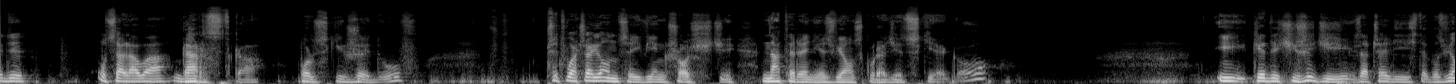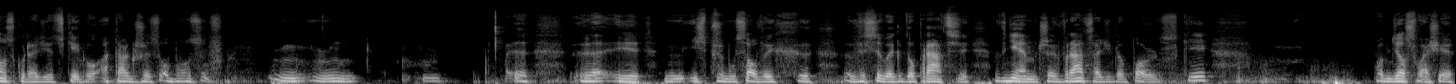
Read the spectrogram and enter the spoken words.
kiedy ocalała garstka polskich Żydów, w przytłaczającej większości na terenie Związku Radzieckiego. I kiedy ci Żydzi zaczęli z tego Związku Radzieckiego, a także z obozów mm, mm, e, i z przymusowych wysyłek do pracy w Niemczech wracać do Polski, podniosła się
